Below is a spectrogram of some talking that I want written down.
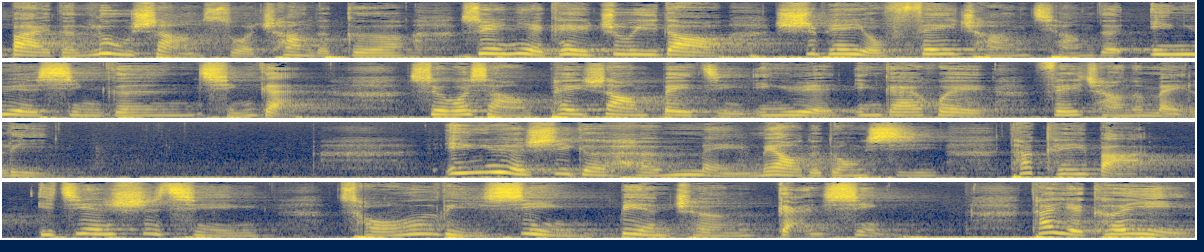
拜的路上所唱的歌，所以你也可以注意到诗篇有非常强的音乐性跟情感。所以我想配上背景音乐，应该会非常的美丽。音乐是一个很美妙的东西，它可以把一件事情从理性变成感性，它也可以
